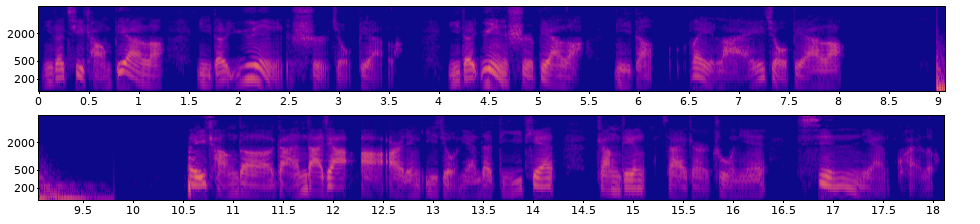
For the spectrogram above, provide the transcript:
你的气场变了，你的运势就变了。你的运势变了，你的未来就变了。非常的感恩大家啊！二零一九年的第一天，张丁在这儿祝您新年快乐。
